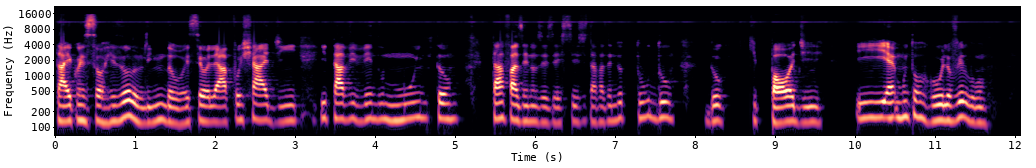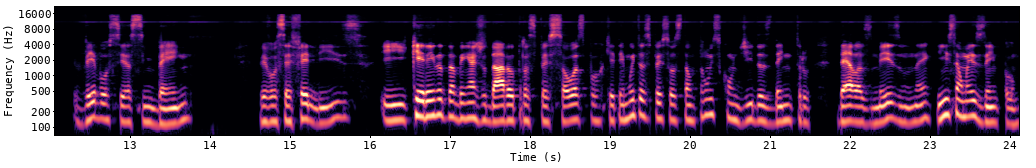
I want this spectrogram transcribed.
tá aí com esse sorriso lindo, esse olhar puxadinho e tá vivendo muito, tá fazendo os exercícios, tá fazendo tudo do que pode. E é muito orgulho, viu, Lu? Ver você assim bem, ver você feliz e querendo também ajudar outras pessoas, porque tem muitas pessoas que estão tão escondidas dentro delas mesmas, né? E isso é um exemplo.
